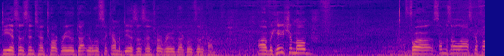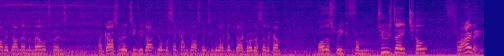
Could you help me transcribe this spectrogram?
DSS Internet Talk Radio.yolis.com and DSS Internet Talk Radio.goats.com. Uh, vacation mode for Somerset, Alaska, by Dumb and the Mellow Twins on gospeltv.yolis.com, gospeltv.go.sitcom all this week from Tuesday till Friday.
